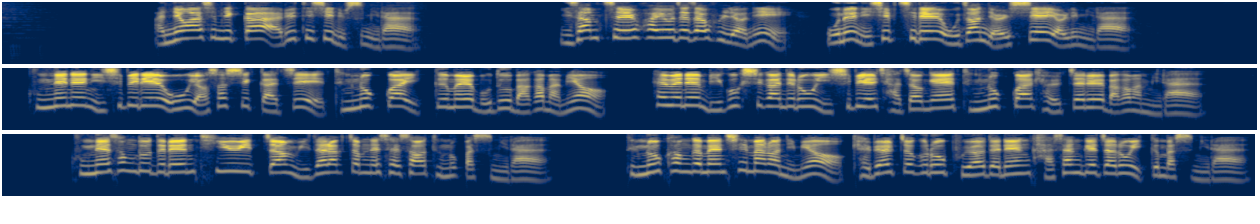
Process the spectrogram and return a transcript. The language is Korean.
안녕하십니까. RUTC 뉴스입니다. 237 화요제자 훈련이 오는 27일 오전 10시에 열립니다. 국내는 21일 오후 6시까지 등록과 입금을 모두 마감하며 해외는 미국 시간으로 20일 자정에 등록과 결제를 마감합니다. 국내 성도들은 tue.위다락점넷에서 등록받습니다. 등록 헌금은 7만 원이며 개별적으로 부여되는 가상 계좌로 입금받습니다.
